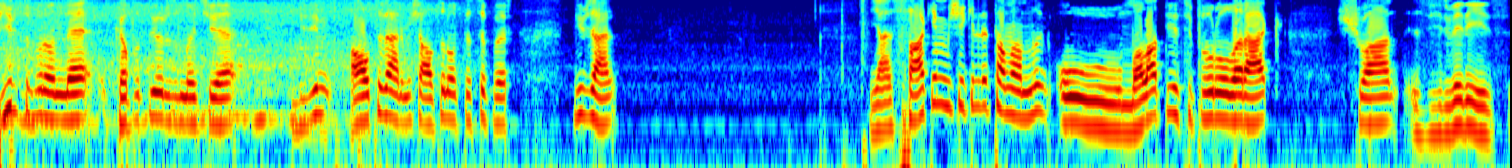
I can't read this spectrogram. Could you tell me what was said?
1-0 önde kapatıyoruz maçı. Bizim 6 vermiş 6.0. Güzel. Yani sakin bir şekilde tamamladık. Oo Malatya Spor olarak şu an zirvedeyiz.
